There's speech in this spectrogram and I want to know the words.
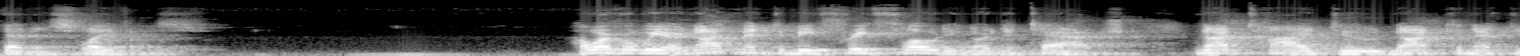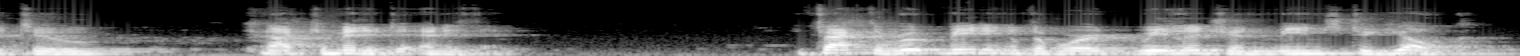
that enslave us. However, we are not meant to be free floating or detached, not tied to, not connected to, not committed to anything. In fact, the root meaning of the word religion means to yoke,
